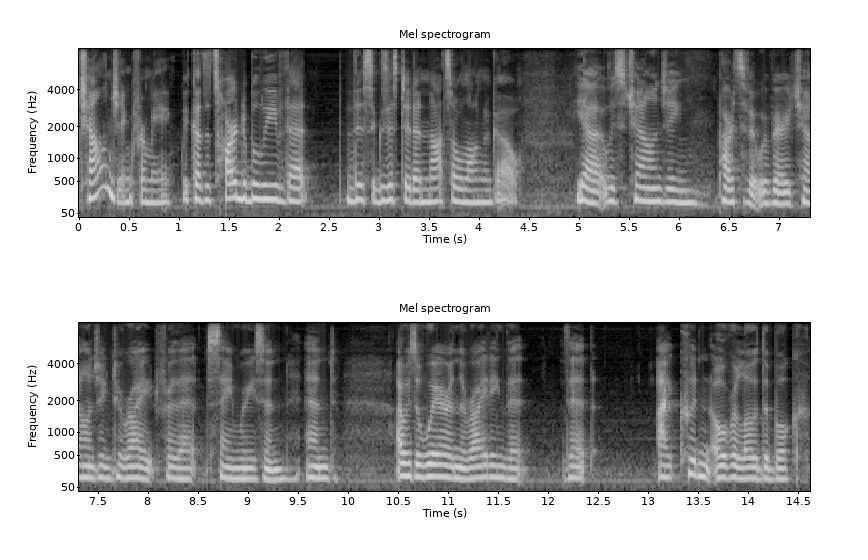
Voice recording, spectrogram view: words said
challenging for me because it's hard to believe that this existed and not so long ago. Yeah, it was challenging. Parts of it were very challenging to write for that same reason. And I was aware in the writing that that I couldn't overload the book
